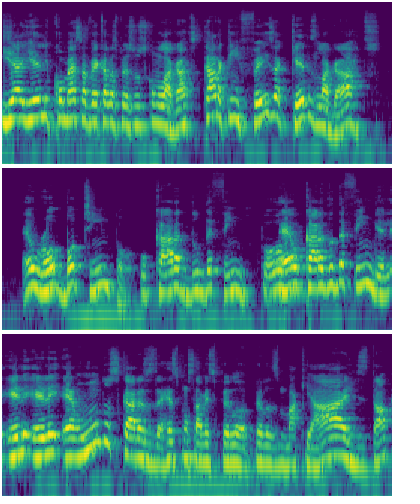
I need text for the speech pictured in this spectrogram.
E aí ele começa a ver aquelas pessoas como lagartos. Cara, quem fez aqueles lagartos É o Robotin, pô. O cara do The Thing. Porra. É o cara do The Thing. Ele, ele, ele é um dos caras responsáveis pelo, pelas maquiagens e tal.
